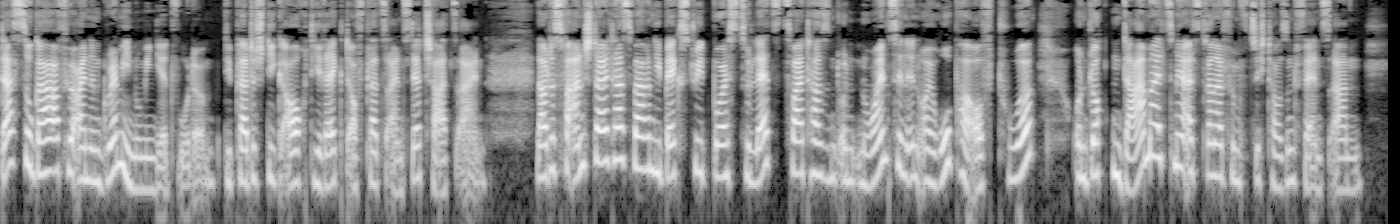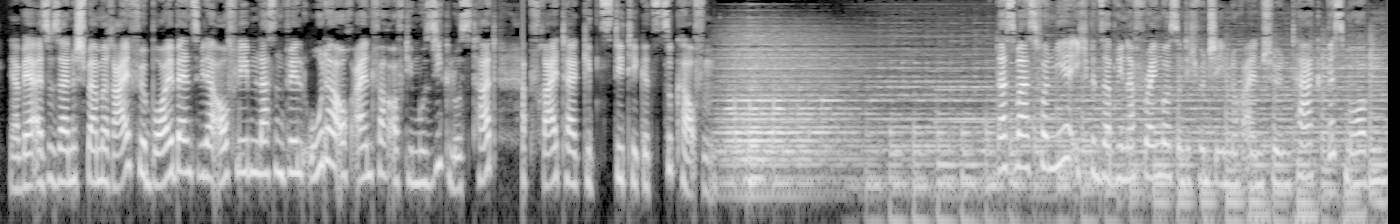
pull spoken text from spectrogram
das sogar für einen Grammy nominiert wurde. Die Platte stieg auch direkt auf Platz 1 der Charts ein. Laut des Veranstalters waren die Backstreet Boys zuletzt 2019 in Europa auf Tour und lockten damals mehr als 350.000 Fans an. Ja, wer also seine Schwärmerei für Boybands wieder aufleben lassen will oder auch einfach auf die Musiklust hat, ab Freitag gibt's die Tickets zu kaufen. Das war's von mir. Ich bin Sabrina Frangos und ich wünsche Ihnen noch einen schönen Tag. Bis morgen.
